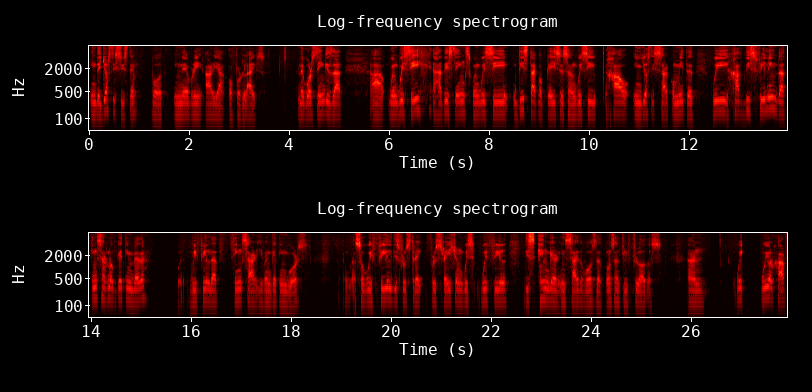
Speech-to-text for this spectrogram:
in the justice system, but in every area of our lives. The worst thing is that uh, when we see uh, these things, when we see these type of cases, and we see how injustices are committed, we have this feeling that things are not getting better. We feel that things are even getting worse. So we feel this frustra- frustration. We, we feel this anger inside of us that constantly floods us, and we we all have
